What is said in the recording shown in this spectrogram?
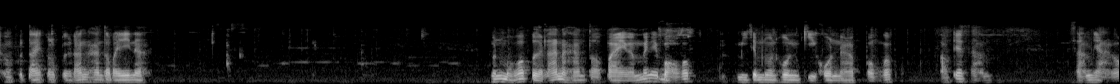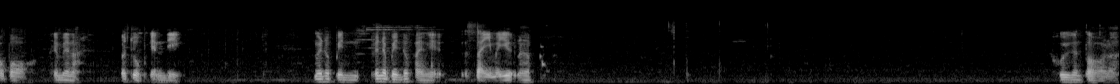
เอาฟุตไตก็เปิดร้านอาหารต่อไปนี่นะมันบอกว่าเปิดร้านอาหารต่อไป มันไม่ได้บอกว่ามีจำนวนคนกี่คนนะครับ ผมก็เอาแค่สามสามอย่างก็พอใช่ไหมล่ะ ก็จบกันเด็ก ไม่ต้องเป็นไม่จำเป็นต้องใส่ใส่มาเยอะนะครับคุยกันต่อเหรอ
